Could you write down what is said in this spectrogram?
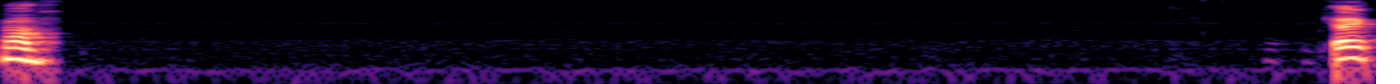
Come on. Okay.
